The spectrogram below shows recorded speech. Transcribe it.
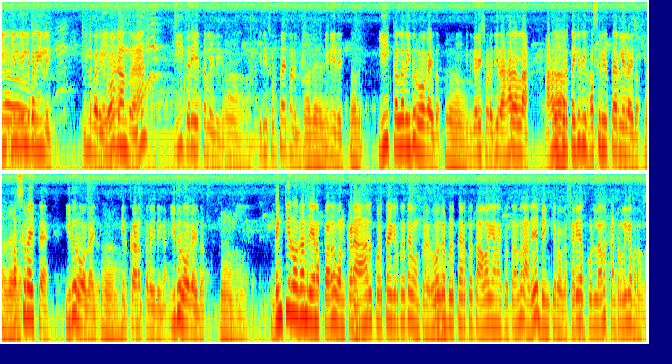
ಇಲ್ಲಿ ಇಲ್ಲಿ ಇಲ್ಲಿ ಬರ್ರಿ ಇಲ್ಲಿ. ಇಲ್ಲಿ ಬರ್ರಿ. ರೋಗ ಅಂದ್ರೆ ಈ ಗರಿ ಐತಲ್ಲ ಇಲ್ಲಿ ಇಲ್ಲಿ ಸುಡ್ತಾ ಇತ್ತು ನೋಡಿ. ಇದು ಇದೆ. ಈ ಕಲರ್ ಇದು ರೋಗ ಇದು. ಇದು ಗರಿ ಸುಡೋದು. ಇದು ಆಹಾರ ಅಲ್ಲ. ಆಹಾರ ಕೊರತೆಗಿದ್ರೆ ಇದು ಹಸಿರು ಇರ್ತಾ ಇರ್ಲಿಲ್ಲ ಇದು. ಹಸಿರು ಐತೆ ಇದು ರೋಗ ಇದು. ಇದು ಕಾಣುತ್ತಲ್ಲ ಇದೀಗ. ಇದು ರೋಗ ಇದು. ಬೆಂಕಿ ರೋಗ ಅಂದ್ರೆ ಏನಪ್ಪಾ ಅಂದ್ರೆ ಒಂದ್ ಕಡೆ ಆಹಾರದ ಕೊರತೆ ಆಗಿರ್ತೈತೆ ಒಂದ್ ಕಡೆ ರೋಗ ಬೀಳ್ತಾ ಇರ್ತೈತೆ ಅವಾಗ ಏನಾಗ್ತೈತೆ ಅಂದ್ರೆ ಅದೇ ಬೆಂಕಿ ರೋಗ. ಸರಿಯಾದ ಕೊಡಲಿಲ್ಲ ಅಂದ್ರೆ ಕಂಟ್ರೋಲಿಗೆ ಬರಲ್ಲ.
